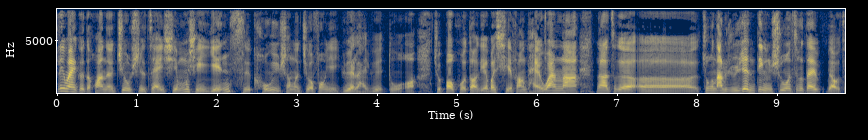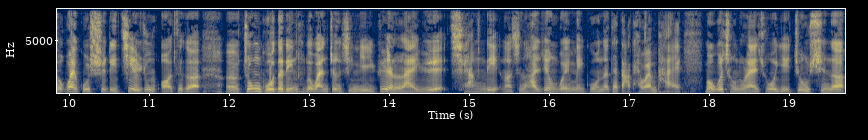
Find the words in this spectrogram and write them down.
另外一个的话呢，就是在一些目前言辞口语上的交锋也越来越多哦，就包括到底要不要协防台湾啦？那这个呃，中国大陆就认定说这个代表着外国势力介入啊，这个呃中国的领土的完整性也越来越强烈。那甚至他认为美国呢在打台湾牌，某个程度来说，也就是呢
